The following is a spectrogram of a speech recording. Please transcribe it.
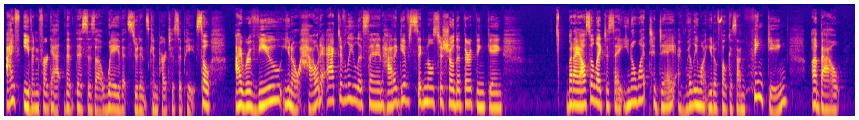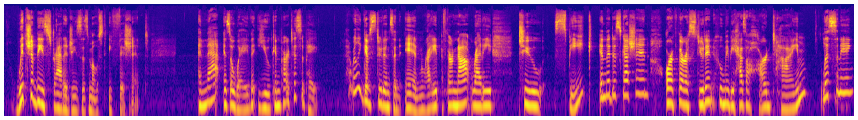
I even forget that this is a way that students can participate. So I review, you know, how to actively listen, how to give signals to show that they're thinking. But I also like to say, you know what, today I really want you to focus on thinking about which of these strategies is most efficient. And that is a way that you can participate. That really gives students an in, right? If they're not ready to speak in the discussion, or if they're a student who maybe has a hard time listening,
